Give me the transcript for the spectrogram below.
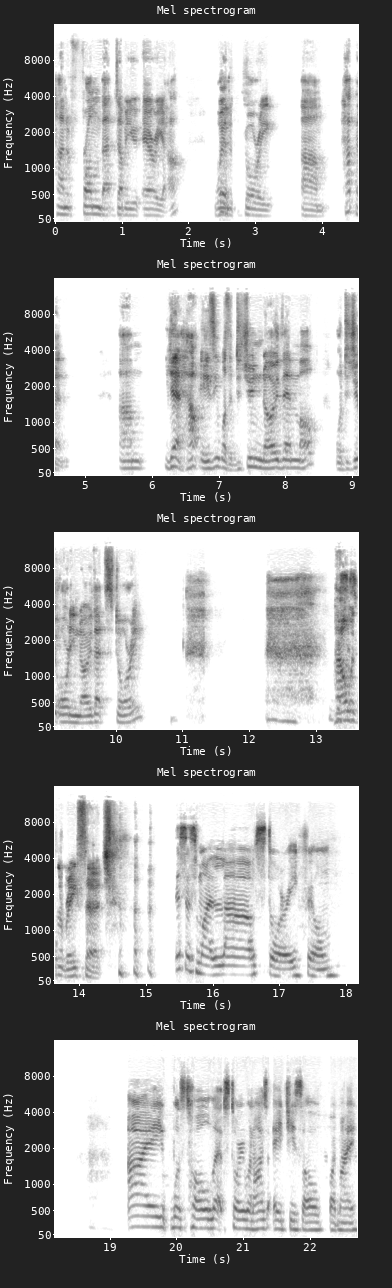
kind of from that W area where the story um, happened. Um, yeah, how easy was it? Did you know them, Mob, or did you already know that story? how was the research? This is my love story film. I was told that story when I was eight years old by my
